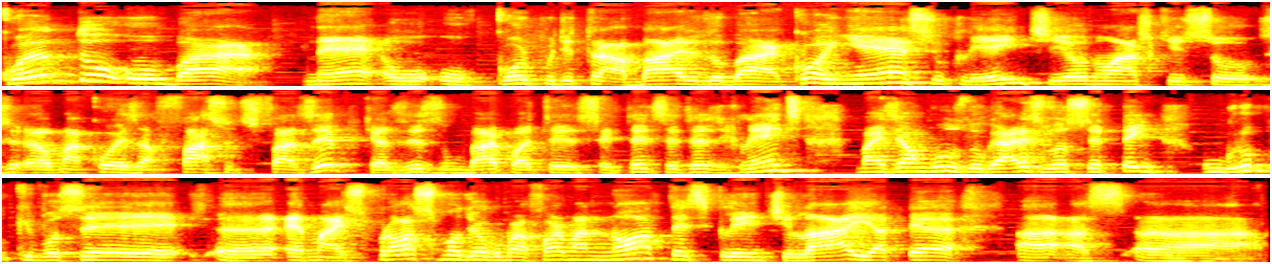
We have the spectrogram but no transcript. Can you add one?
Quando o bar, né, o, o, corpo de trabalho do bar conhece o cliente, eu não acho que isso é uma coisa fácil de se fazer, porque às vezes um bar pode ter centenas e centenas de clientes, mas em alguns lugares você tem um grupo que você uh, é mais próximo, de alguma forma, nota esse cliente lá e até a, a,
